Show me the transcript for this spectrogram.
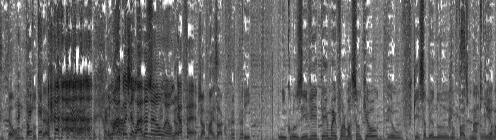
Então tá tudo certo. Uma água gelada não, é um Não, café. Jamais água. E- Inclusive, tem uma informação que eu, eu fiquei sabendo não faz muito tempo.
